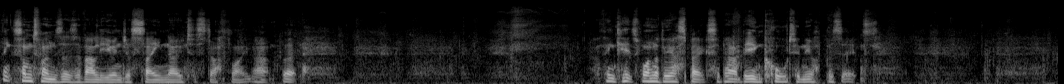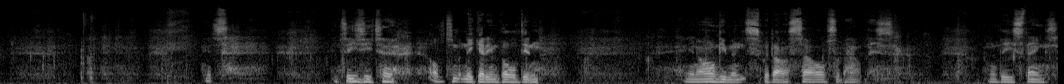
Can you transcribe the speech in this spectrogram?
I think sometimes there's a value in just saying no to stuff like that, but I think it's one of the aspects about being caught in the opposites. It's it's easy to ultimately get involved in in arguments with ourselves about this, all these things.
